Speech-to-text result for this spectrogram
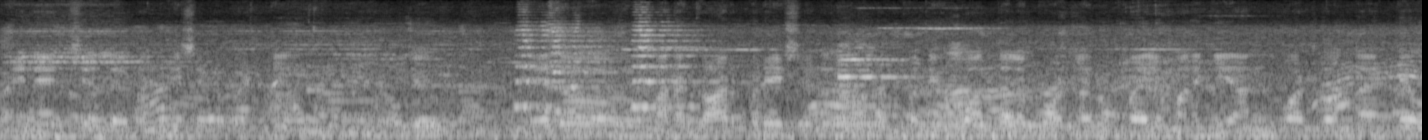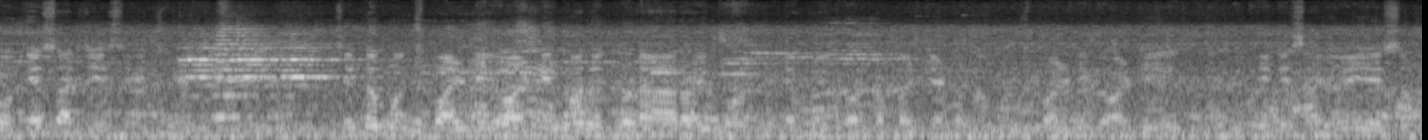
ఫైనాన్షియల్ కండిషన్ బట్టి ఏదో మన కార్పొరేషన్ కొన్ని వందల కోట్ల రూపాయలు మనకి అందుబాటులో ఉందంటే ఒకేసారి చేసేయచ్చు. చిన్న మున్సిపాలిటీ కాబట్టి మనకు కూడా అరవై కోట్లు డెబ్బై కోట్ల బడ్జెట్ ఉన్న మున్సిపాలిటీ కాబట్టి దీన్ని సగమే చేస్తాం.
